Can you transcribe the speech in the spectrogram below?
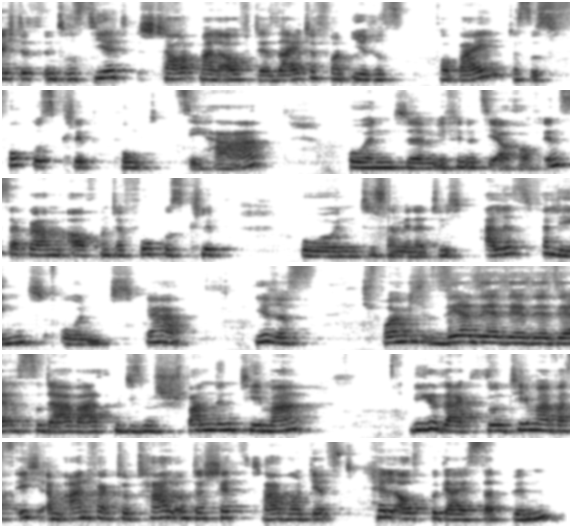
euch das interessiert, schaut mal auf der Seite von Iris vorbei. Das ist focusclip.ch. Und ähm, ihr findet sie auch auf Instagram, auch unter Focusclip. Und das haben wir natürlich alles verlinkt. Und ja, Iris, ich freue mich sehr, sehr, sehr, sehr, sehr, dass du da warst mit diesem spannenden Thema. Wie gesagt, so ein Thema, was ich am Anfang total unterschätzt habe und jetzt hellauf begeistert bin.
